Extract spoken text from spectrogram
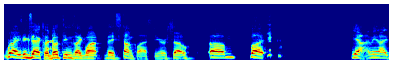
Right, exactly. Both teams like want they stunk last year. So, um, but yeah, I mean, I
